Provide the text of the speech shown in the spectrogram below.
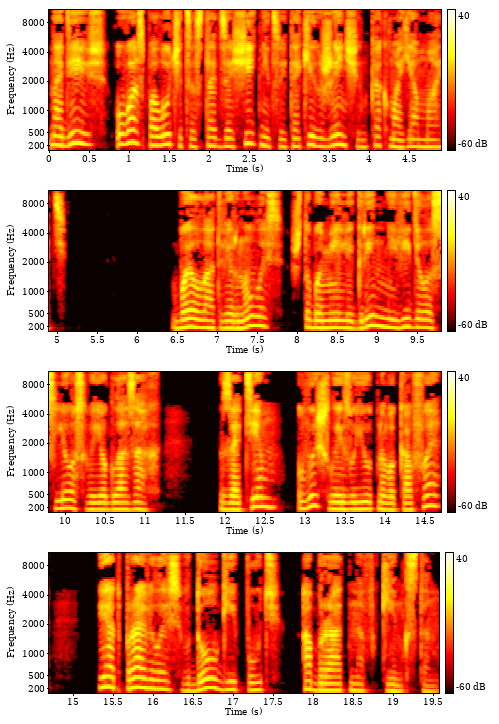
Надеюсь, у вас получится стать защитницей таких женщин, как моя мать. Белла отвернулась, чтобы Милли Грин не видела слез в ее глазах. Затем вышла из уютного кафе и отправилась в долгий путь обратно в Кингстон.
